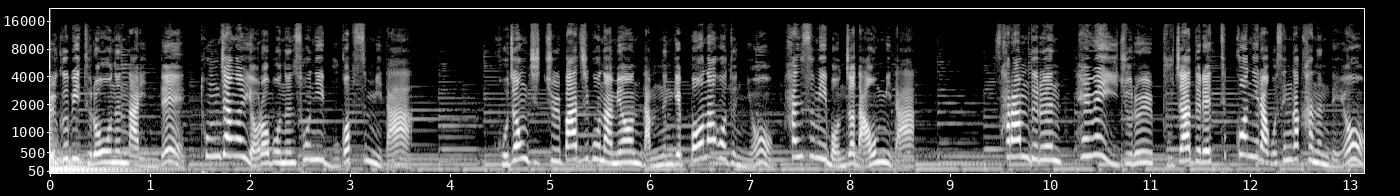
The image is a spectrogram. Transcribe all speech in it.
월급이 들어오는 날인데 통장을 열어보는 손이 무겁습니다. 고정 지출 빠지고 나면 남는 게 뻔하거든요. 한숨이 먼저 나옵니다. 사람들은 해외 이주를 부자들의 특권이라고 생각하는데요.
